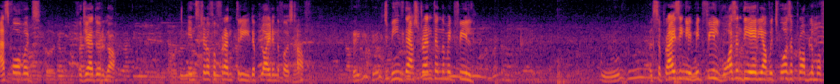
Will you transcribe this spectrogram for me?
as forwards for Jai Durga instead of a front three deployed in the first half, which means they have strength in the midfield. Well, surprisingly, midfield wasn't the area which was a problem of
